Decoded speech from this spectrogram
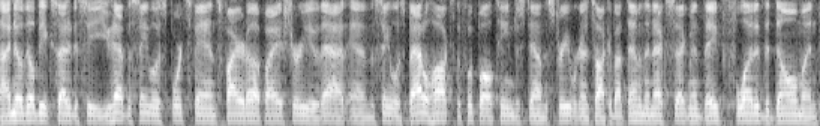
I know they'll be excited to see you. Have the St. Louis sports fans fired up, I assure you that. And the St. Louis Battlehawks, the football team just down the street, we're going to talk about them in the next segment. They flooded the dome, and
